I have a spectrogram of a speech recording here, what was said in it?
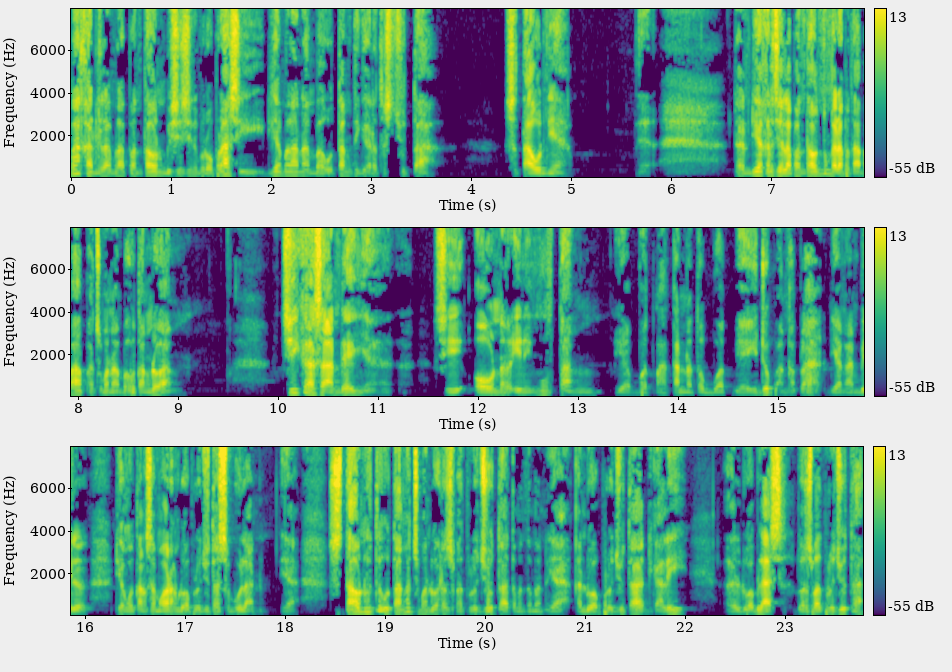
Maka dalam 8 tahun bisnis ini beroperasi, dia malah nambah utang 300 juta setahunnya. Ya. Dan dia kerja 8 tahun tuh gak dapat apa-apa, cuma nambah utang doang. Jika seandainya si owner ini ngutang ya buat makan atau buat biaya hidup anggaplah dia ngambil dia ngutang sama orang 20 juta sebulan ya. Setahun itu utangnya cuma 240 juta teman-teman ya. Kan 20 juta dikali eh, 12 240 juta.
